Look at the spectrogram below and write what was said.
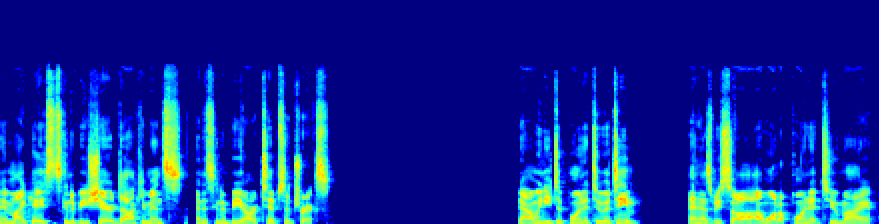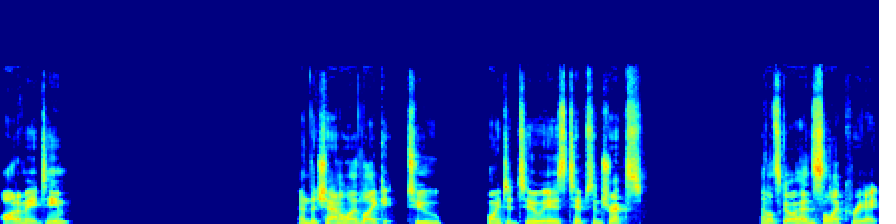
In my case, it's going to be shared documents, and it's going to be our tips and tricks. Now we need to point it to a team. And as we saw, I want to point it to my Automate team. And the channel I'd like to point it to is tips and tricks. And let's go ahead and select create.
